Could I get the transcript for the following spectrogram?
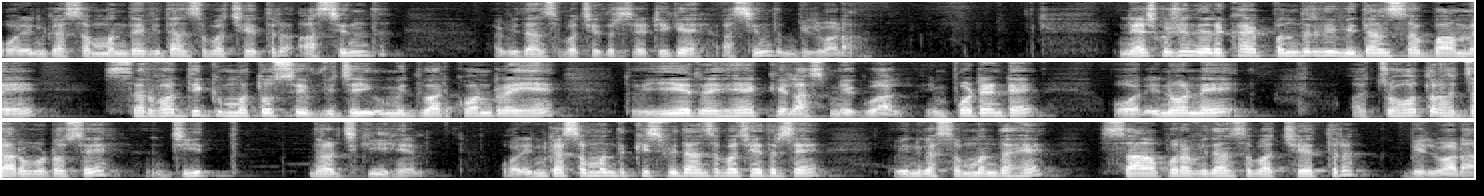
और इनका संबंध है विधानसभा क्षेत्र असिंध विधानसभा क्षेत्र से, ठीक है? असिंध, भिलवाड़ा। नेक्स्ट क्वेश्चन दे रखा है, पंद्रहवीं विधानसभा में सर्वाधिक मतों से विजयी उम्मीदवार कौन रहे हैं? तो ये रहे हैं कैलाश मेघवाल। इंपॉर्टेंट है और इन्होंने चौहत्तर हज़ार वोटों से जीत दर्ज की है। और इनका संबंध किस विधानसभा क्षेत्र से है? तो इनका संबंध है शाहपुरा विधानसभा क्षेत्र, भीलवाड़ा।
